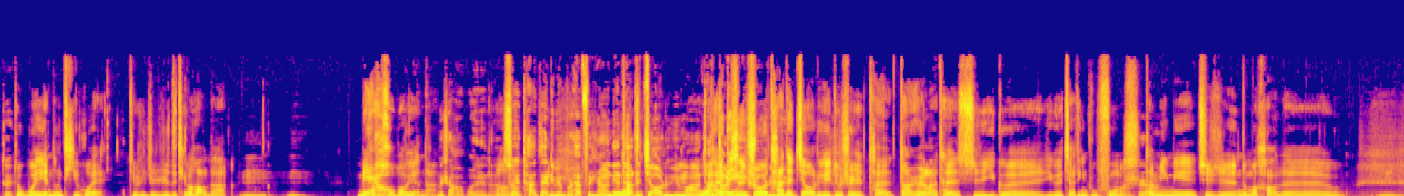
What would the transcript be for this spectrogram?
对就我也能体会，就是这日子挺好的，嗯嗯没啥好抱怨的。没啥好抱怨的，啊所以他在里面不是还分享了点他的焦虑吗？我还跟你说，他的焦虑就是他，当然了，他是一个一个家庭主妇嘛，是啊他明明就是那么好的嗯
